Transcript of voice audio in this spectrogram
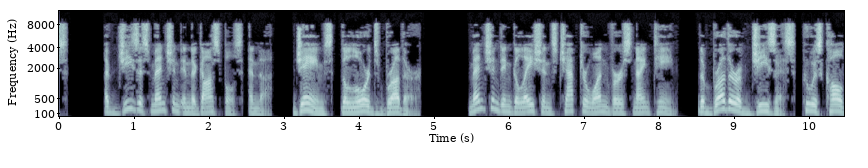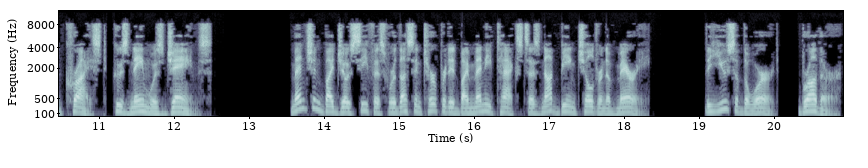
of Jesus mentioned in the Gospels, and the James, the Lord's brother, mentioned in Galatians chapter 1 verse 19, the brother of Jesus, who was called Christ, whose name was James. Mentioned by Josephus were thus interpreted by many texts as not being children of Mary. The use of the word brother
